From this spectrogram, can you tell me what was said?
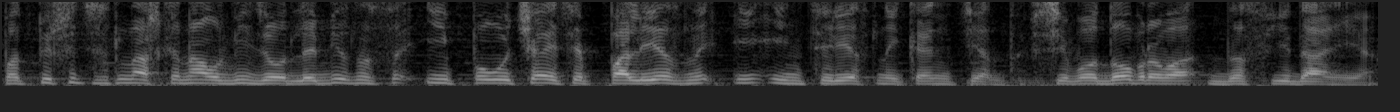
подпишитесь на наш канал «Видео для бизнеса» и получайте полезный и интересный контент. Всего доброго, до свидания.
